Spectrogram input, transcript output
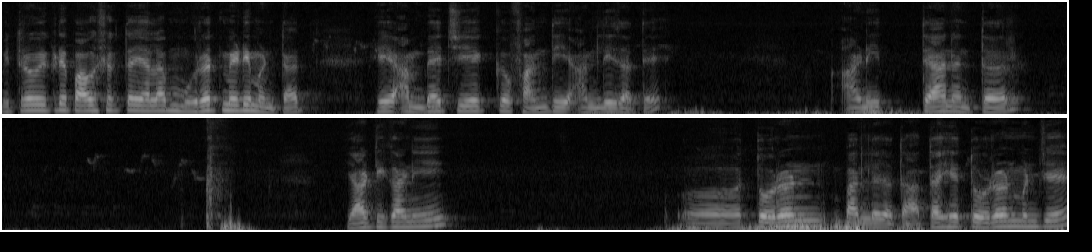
मित्र इकडे पाहू शकता याला मुहूर्तमेढी म्हणतात. हे आंब्याची एक फांदी आणली जाते. आणि त्यानंतर या ठिकाणी तोरण बांधलं जातं. आता हे तोरण म्हणजे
